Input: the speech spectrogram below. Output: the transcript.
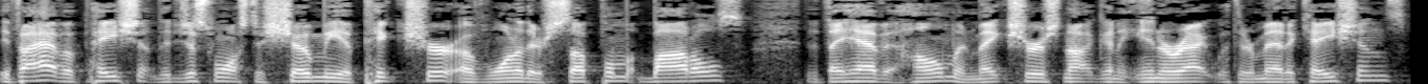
if I have a patient that just wants to show me a picture of one of their supplement bottles that they have at home and make sure it's not going to interact with their medications,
